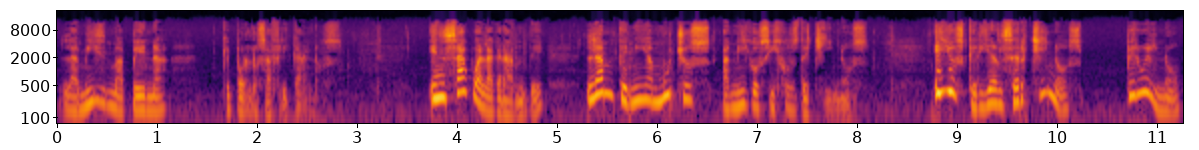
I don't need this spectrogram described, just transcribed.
la misma pena que por los africanos. En Sagua la Grande, Lam tenía muchos amigos hijos de chinos. Ellos querían ser chinos, pero él no.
